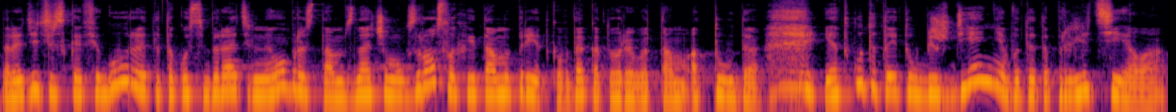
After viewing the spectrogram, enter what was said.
Родительская фигура — это такой собирательный образ там значимых взрослых и там и предков, да, которые вот там оттуда. И откуда-то это убеждение вот это прилетело.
